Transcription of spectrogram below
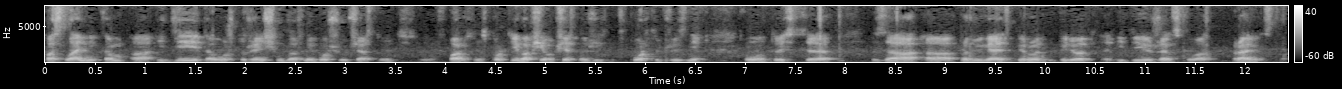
посланником а, идеи того, что женщины должны больше участвовать в парусном спорте и вообще в общественной жизни, в спорте, в жизни. Вот, то есть э, за, а, продвигает вперед, вперед идею женского равенства.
